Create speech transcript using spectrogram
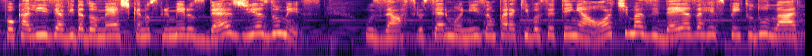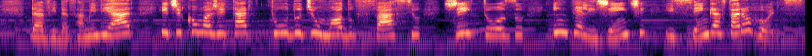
Focalize a vida doméstica nos primeiros 10 dias do mês. Os astros se harmonizam para que você tenha ótimas ideias a respeito do lar, da vida familiar e de como ajeitar tudo de um modo fácil, jeitoso, inteligente e sem gastar horrores.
